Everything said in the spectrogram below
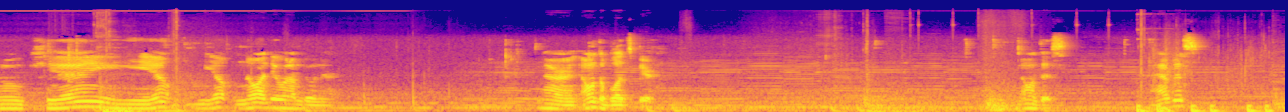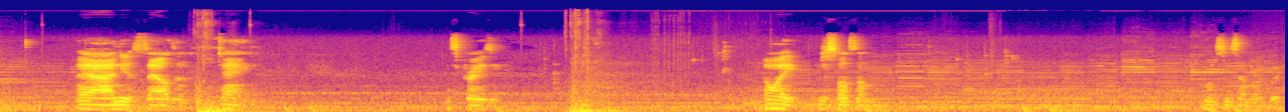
Okay, yep, yep, no idea what I'm doing there. Alright, I want the blood spear. I want this. I have this? Yeah, I need a thousand. Dang. That's crazy. Oh wait, I just saw something. To see something real quick.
